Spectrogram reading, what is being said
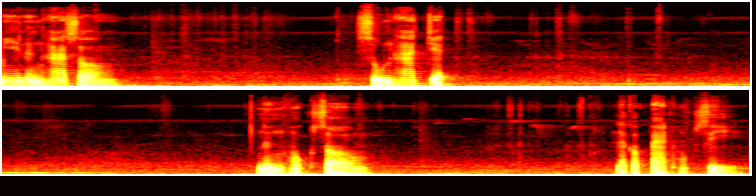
มีหนึ่ 162 แล้วก็ 864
